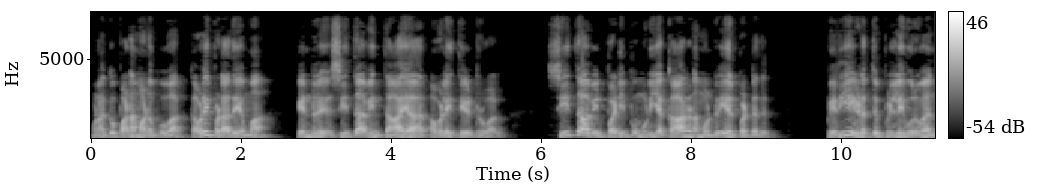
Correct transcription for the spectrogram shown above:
உனக்கு பணம் அனுப்புவார். கவலைப்படாதே அம்மா என்று சீதாவின் தாயார் அவளை தேற்றுவாள். சீதாவின் படிப்பு முடிய காரணம் ஒன்று ஏற்பட்டது. பெரிய இடத்து பிள்ளை ஒருவன்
